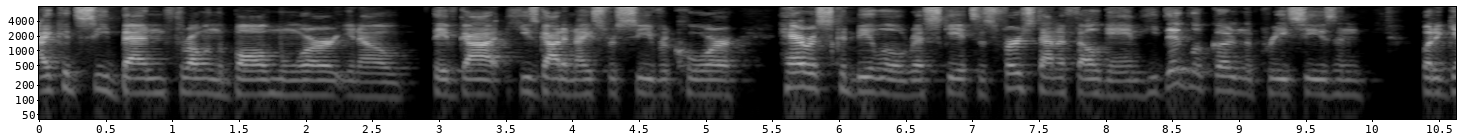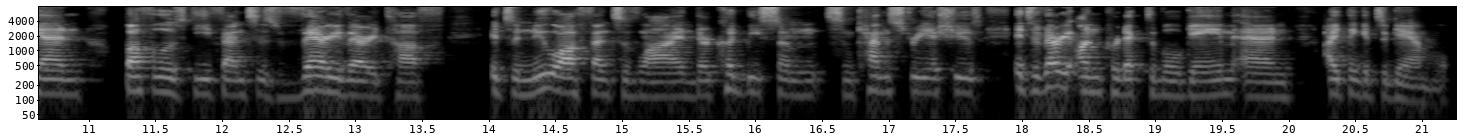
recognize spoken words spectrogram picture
I could see Ben throwing the ball more. You know, they've got he's got a nice receiver core. Harris could be a little risky. It's his first NFL game. He did look good in the preseason, but again, Buffalo's defense is very, very tough. It's a new offensive line. There could be some some chemistry issues. It's a very unpredictable game, and I think it's a gamble.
